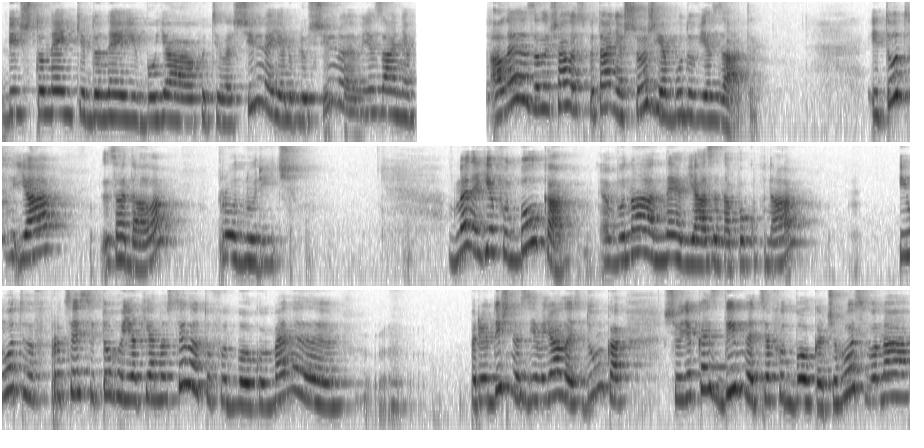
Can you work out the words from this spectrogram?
більш тоненькі до неї, бо я хотіла щільне, я люблю щільне в'язання. Але залишалось питання, що ж я буду в'язати. І тут я згадала про одну річ. В мене є футболка, вона не в'язана покупна. І от в процесі того, як я носила ту футболку, в мене періодично з'являлась думка, що якась дивна ця футболка, чогось вона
